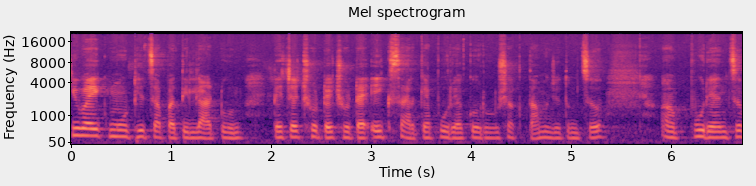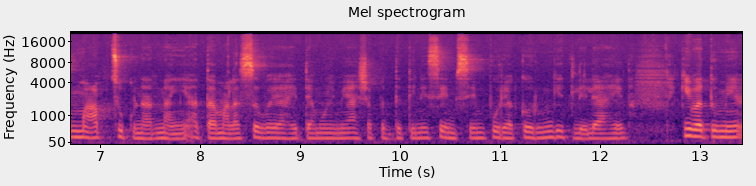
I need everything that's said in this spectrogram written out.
किंवा एक मोठी चपाती लाटून त्याच्या छोट्या छोट्या एकसारख्या पुऱ्या करू शकता. म्हणजे तुमचं पुऱ्यांचं माप चुकणार नाही. आता मला सवय आहे त्यामुळे मी अशा पद्धतीने सेम सेम पुऱ्या करून घेतलेल्या आहेत. किंवा तुम्ही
